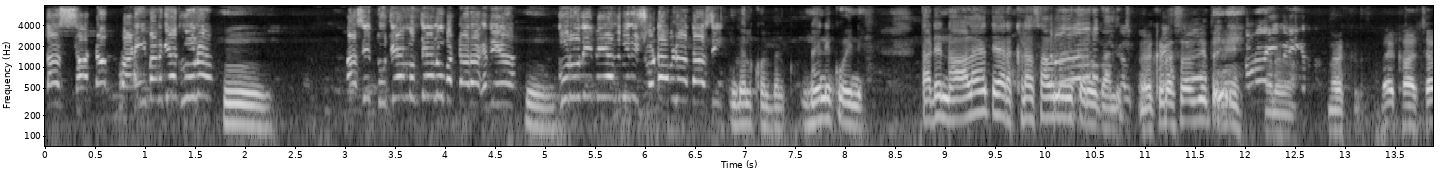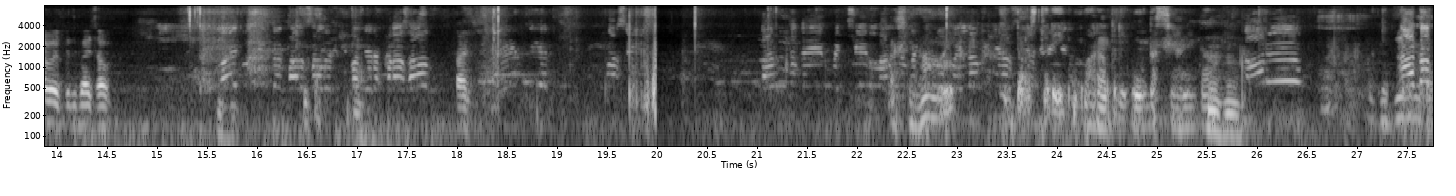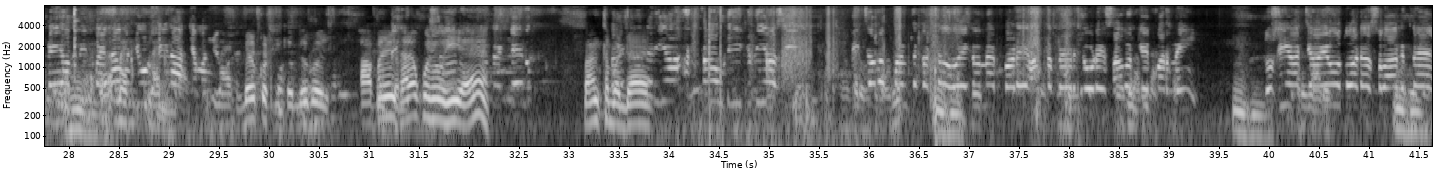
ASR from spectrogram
ਤਾਂ ਸਾਡਾ ਪਾਣੀ ਬਣ ਗਿਆ ਖੂਨ। ਅਸੀਂ ਦੂਜੇ ਮੁੱਦਿਆਂ ਨੂੰ ਵੱਡਾ ਰੱਖਦੇ ਹਾਂ। ਗੁਰੂ ਦੀ ਬੇਅਦਬੀ ਨੂੰ ਛੋਟਾ ਬਣਾਤਾ ਸੀ ਬਿਲਕੁਲ ਬਿਲਕੁਲ। ਨਹੀਂ ਨਹੀਂ ਕੋਈ ਨਹੀਂ। ਤੁਹਾਡੇ ਨਾਲ ਹੈ ਤੇ ਰਖੜਾ ਸਾਹਿਬ ਨਾਲ ਵੀ ਕਰੋ ਗੱਲ। ਰਖੜਾ ਸਾਹਿਬ ਜੀ ਤੁਸੀਂ ਸੁਣੋ ਜੀ ਮੇਰੀ ਗੱਲ। ਰਖ- ਭਾਈ ਖਾਲਸਾ ਭਾਈ ਸਾਹਿਬ। ਵਾਹਿਗੁਰੂ ਜੀ ਕਾ ਖਾਲਸਾ ਵਾਹਿਗੁਰੂ ਜੀ ਕੀ ਫਤਿਹ ਰੱਖਣਾ ਸਾਹਿਬ ਹਾਂਜੀ ਬੇਨਤੀ ਹੈ ਅਸੀਂ ਪੰਥ ਦੇ ਪਿੱਛੇ ਲੜਨ ਤੋਂ ਪਹਿਲਾਂ ਵੀ ਕਿਹਾ 10 ਤਰੀਕ 12 ਤਰੀਕ ਨੂੰ ਦੱਸਿਆ ਨਹੀਂਗਾ ਹੂੰ ਸੀ ਨਾ ਤਾਂ ਬੇਅਦਬੀ ਪਹਿਲਾਂ ਮਨਜ਼ੂਰ ਸੀ ਨਾ ਅੱਜ ਮਨਜ਼ੂਰ ਬਿਲਕੁਲ ਠੀਕ ਹੈ ਬਿਲਕੁਲ ਆਪਣੇ ਲਈ ਸਾਰਾ ਕੁਝ ਉਹੀ ਹੈ ਬੇਟੇ ਨੂੰ ਪੰਥ ਵੱਡਾ ਹੈ ਮੇਰੀਆਂ ਅੱਖਾਂ ਉਡੀਕਦੀਆਂ ਸੀ ਕਿ ਚਲੋ ਪੰਥ ਇਕੱਠਾ ਹੋਏਗਾ ਮੈਂ ਬੜੇ ਹੱਥ ਪੈਰ ਜੋੜੇ ਸਭ ਅੱਗੇ ਪਰ ਨਹੀਂ ਹੂੰ ਹੂੰ ਤੁਸੀਂ ਅੱਜ ਆਏ ਹੋ ਤੁਹਾਡਾ ਸਵਾਗਤ ਹੈ।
